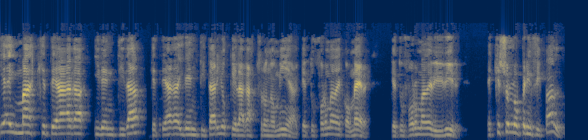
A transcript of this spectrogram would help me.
¿Qué hay más que te haga identidad, que te haga identitario que la gastronomía, que tu forma de comer, que tu forma de vivir? Es que eso es lo principal.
